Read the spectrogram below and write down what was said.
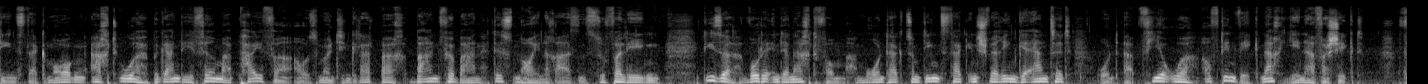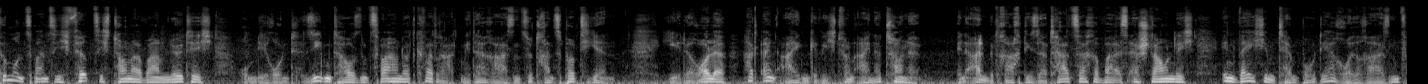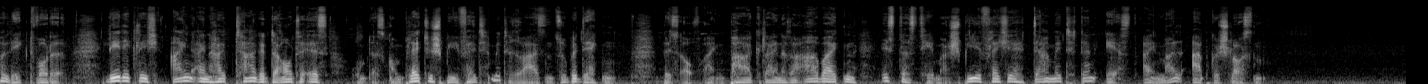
Dienstagmorgen 8 Uhr begann die Firma Pfeiffer aus Mönchengladbach Bahn für Bahn des neuen Rasens zu verlegen. Dieser wurde in der Nacht vom Montag zum Dienstag in Schwerin geerntet und ab 4 Uhr auf den Weg nach Jena verschickt. 25 40 Tonner waren nötig, um die rund 7200 Quadratmeter Rasen zu transportieren. Jede Rolle hat ein Eigengewicht von einer Tonne. In Anbetracht dieser Tatsache war es erstaunlich, in welchem Tempo der Rollrasen verlegt wurde. Lediglich eineinhalb Tage dauerte es, um das komplette Spielfeld mit Rasen zu bedecken. Bis auf ein paar kleinere Arbeiten ist das Thema Spielfläche damit dann erst einmal abgeschlossen.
